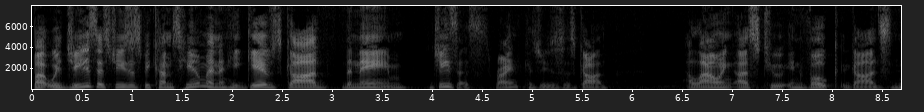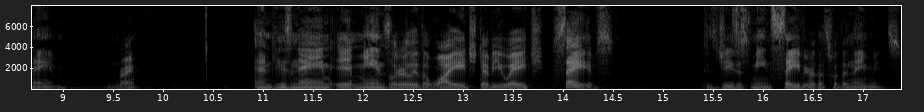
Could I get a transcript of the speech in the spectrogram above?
But with Jesus, Jesus becomes human and he gives God the name Jesus, right? Because Jesus is God, allowing us to invoke God's name, right? And his name, it means literally the YHWH, saves because Jesus means Savior. That's what the name means.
